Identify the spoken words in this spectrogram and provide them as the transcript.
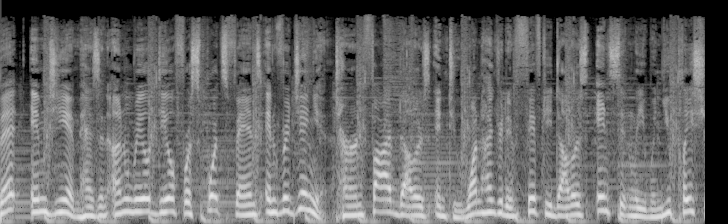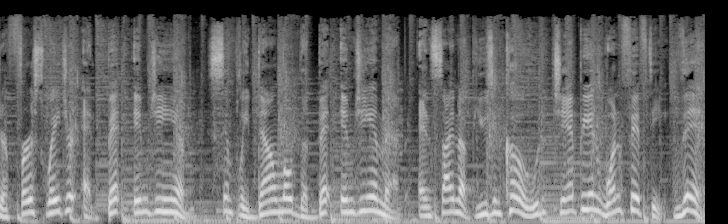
BetMGM has an unreal deal for sports fans in Virginia. Turn $5 into $150 instantly when you place your first wager at BetMGM. Simply download the BetMGM app and sign up using code Champion150. Then,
